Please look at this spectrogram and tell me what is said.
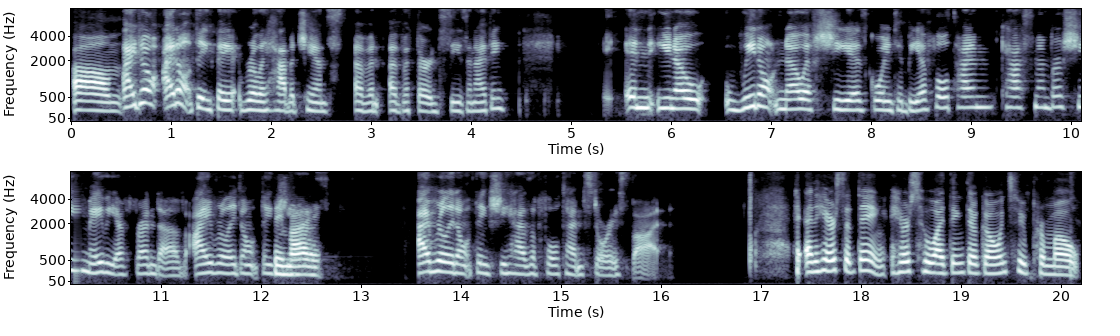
Um, I don't I don't think they really have a chance of an of a third season. I think and you know, we don't know if she is going to be a full-time cast member. She may be a friend of. I really don't think She might. has I really don't think she has a full-time story spot. and here's the thing. Here's who I think they're going to promote.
